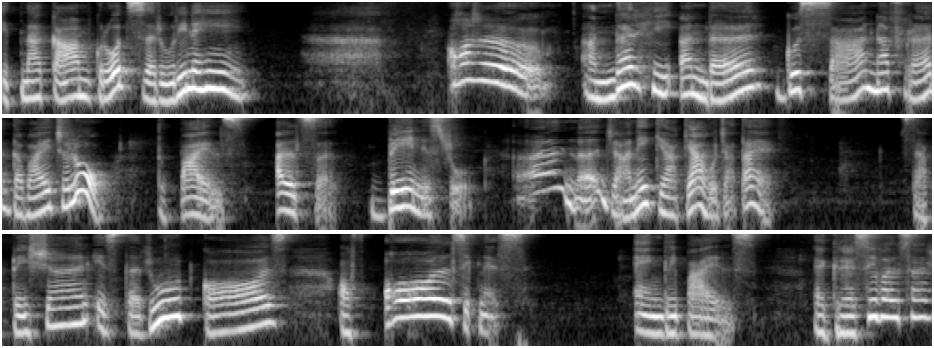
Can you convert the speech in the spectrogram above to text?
इतना काम क्रोध ज़रूरी नहीं। और, अंदर ही अंदर गुस्सा, नफरत, दबाए चलो तो पाइल्स अल्सर ब्रेन स्ट्रोक न जाने क्या क्या हो जाता है। Separation is the root cause of all sickness angry piles aggressive ulcer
